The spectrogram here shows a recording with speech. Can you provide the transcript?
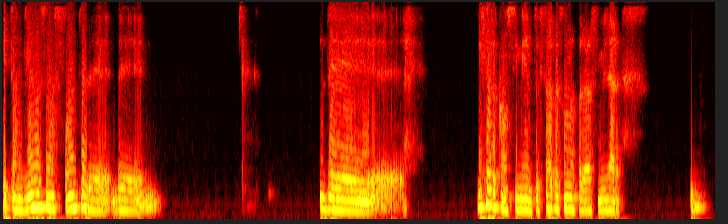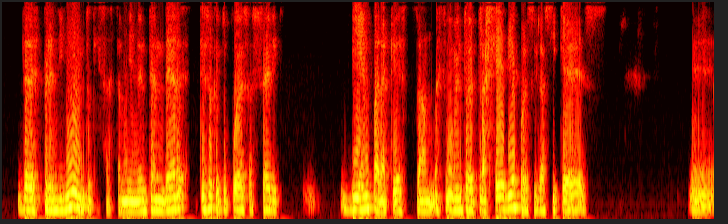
Y también es una fuente de, de, de dije reconocimiento, estaba pensando una palabra similar, de desprendimiento quizás también, de entender qué es lo que tú puedes hacer bien para que este momento de tragedia, por decirlo así, que es eh,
